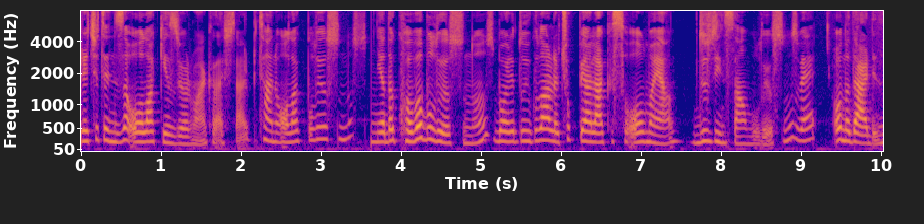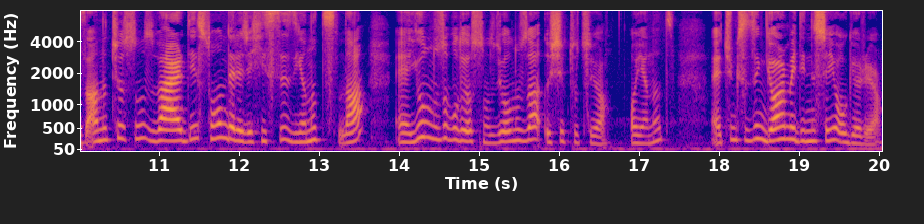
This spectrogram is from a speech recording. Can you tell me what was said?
reçetenize oğlak yazıyorum arkadaşlar. Bir tane oğlak buluyorsunuz ya da kova buluyorsunuz. Böyle duygularla çok bir alakası olmayan düz insan buluyorsunuz ve ona derdinizi anlatıyorsunuz. Verdiği son derece hissiz yanıtla e, yolunuzu buluyorsunuz. Yolunuza ışık tutuyor o yanıt. E, çünkü sizin görmediğiniz şeyi o görüyor.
